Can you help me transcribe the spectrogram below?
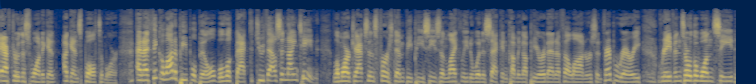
after this one against, Baltimore. And I think a lot of people, Bill, will look back to 2019. Lamar Jackson's first MVP season, likely to win a second coming up here at NFL Honors in February. Ravens are the one seed,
